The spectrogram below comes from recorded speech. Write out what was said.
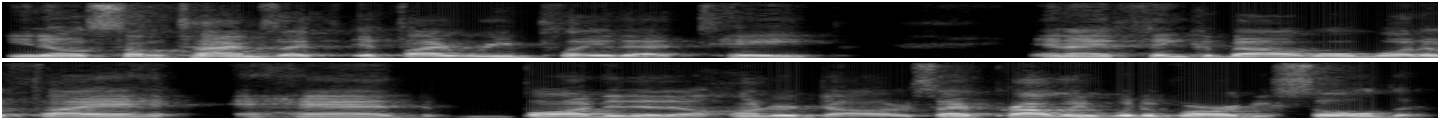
you know, sometimes I, if I replay that tape and I think about, well, what if I had bought it at a hundred dollars? I probably would have already sold it.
